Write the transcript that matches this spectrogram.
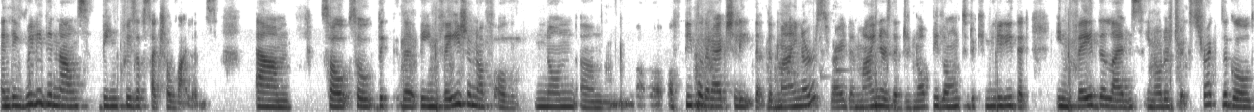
and they really denounce the increase of sexual violence. Um, so so the, the, the, invasion of, of non um, of people that are actually the, the, miners, right? The miners that do not belong to the community that invade the lands in order to extract the gold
